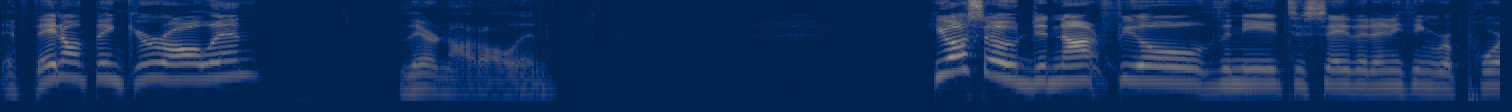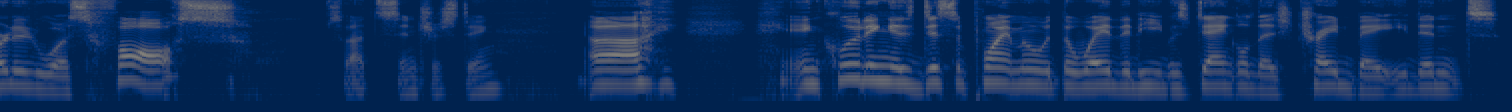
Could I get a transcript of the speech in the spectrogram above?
if they don't think you're all in, they're not all in. He also did not feel the need to say that anything reported was false, so that's interesting. Uh, including his disappointment with the way that he was dangled as trade bait. He didn't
